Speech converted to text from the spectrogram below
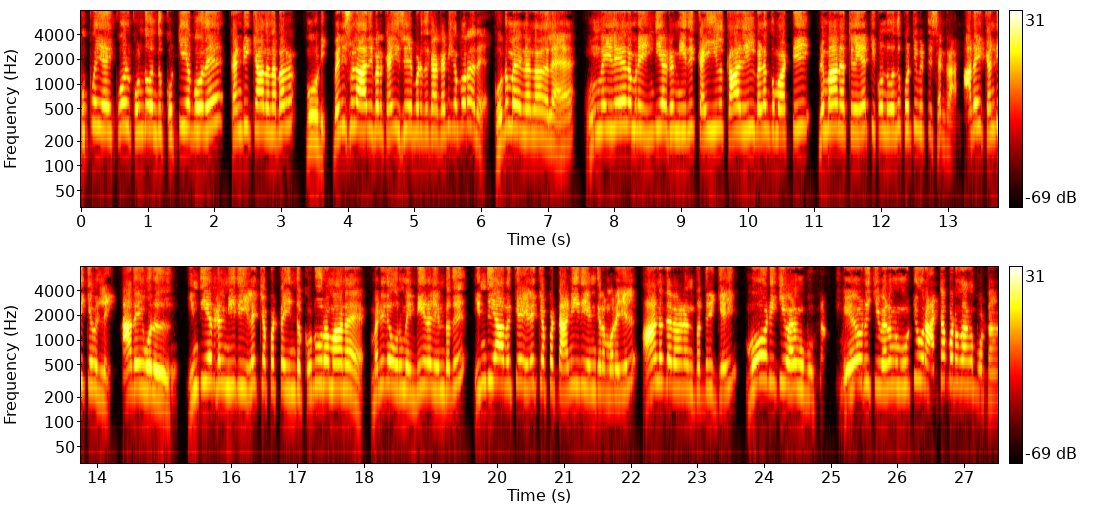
குப்பையை போல் கொண்டு வந்து கொட்டிய போதே கண்டிக்காத நபர் மோடி. வெனிசுலா அதிபர் கைது செய்யப்படுறதுக்காக கண்டிக்க போறாரு. கொடுமை என்னன்னா அதுல உண்மையிலே நம்முடைய இந்தியர்கள் மீது கையில் காலில் விலங்கு மாட்டி விமானத்தில் ஏற்றி கொண்டு வந்து கொட்டிவிட்டு சென்றார். அதை கண்டிக்கவில்லை. அதை ஒரு இந்தியர்கள் மீது இழைக்கப்பட்ட இந்த கொடூரமான மனித உரிமை மீறல் என்பது இந்தியாவுக்கே இழைக்கப்பட்ட அநீதி என்கிற முறையில் ஆனந்தவேடன் பத்திரிகை மோடிக்கு வழங்க போட்டான் மேடிக்கு விலங்கு மூட்டி ஒரு அட்டப்படமாக போட்டான்.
